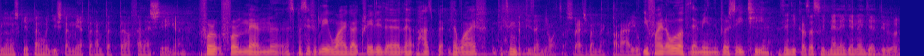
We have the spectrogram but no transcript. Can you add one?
különösképpen, hogy Isten miért teremtette a feleségen. For for men, uh, specifically why God created uh, the husband, the wife. Ezt mind a 18-as versben megtaláljuk. You find all of them in verse 18. Az egyik az az, hogy ne legyen egyedül.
